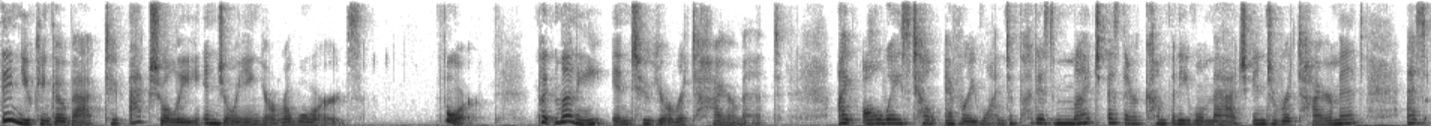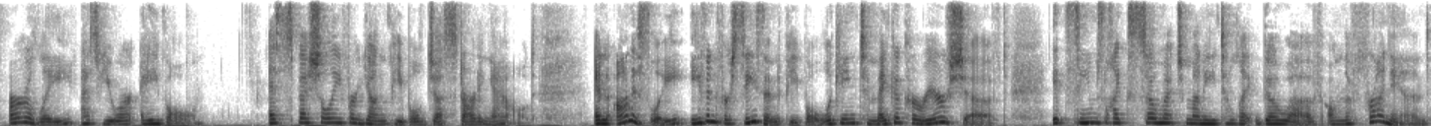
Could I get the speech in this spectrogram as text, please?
Then you can go back to actually enjoying your rewards. Four, put money into your retirement. I always tell everyone to put as much as their company will match into retirement as early as you are able, especially for young people just starting out. And honestly, even for seasoned people looking to make a career shift, it seems like so much money to let go of on the front end,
